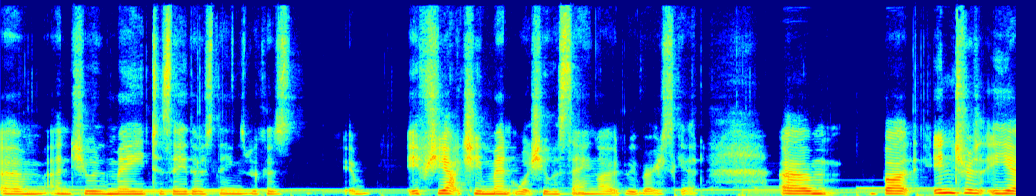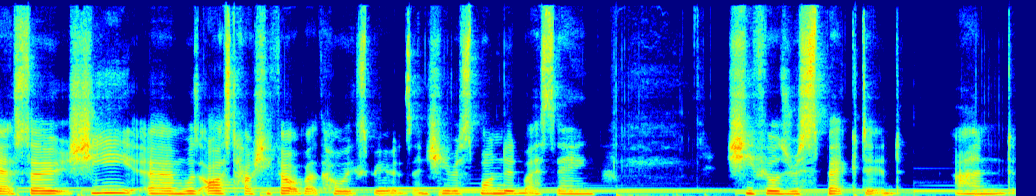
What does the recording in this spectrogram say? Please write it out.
um, and she was made to say those things because if she actually meant what she was saying, I would be very scared. Um, but interest yeah so she um, was asked how she felt about the whole experience and she responded by saying she feels respected and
